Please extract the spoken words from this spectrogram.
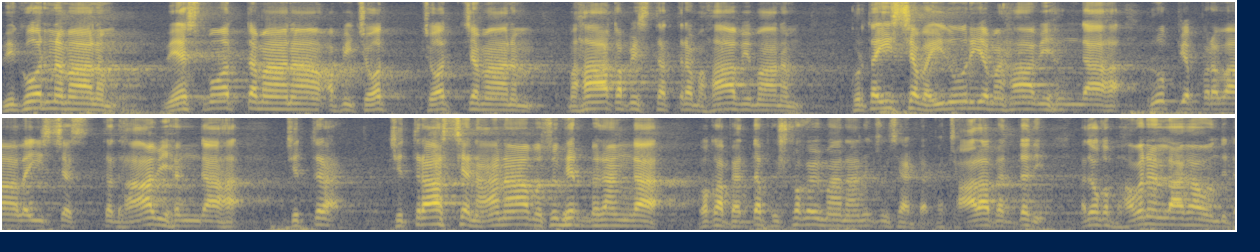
విఘూర్ణమానం వేష్మోత్తమాన అపి చో చోచ్యమానం మహాకపిస్తత్ర మహావిమానం కృతైశ్చ వైదూర్య మహావిహంగా రూప్య ప్రవాలైశ్చ తథా విహంగా చిత్ర చిత్రాశ్చ నానా వసుభిర్భరంగా ఒక పెద్ద పుష్పక విమానాన్ని చూశాట. చాలా పెద్దది. అది ఒక భవనంలాగా ఉందిట.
